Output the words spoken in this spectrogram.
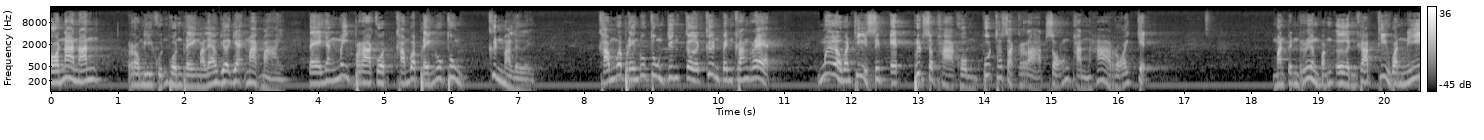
ก่อนหน้านั้นเรามีขุนพลเพลงมาแล้วเยอะแยะมากมาย แต่ยังไม่ปรากฏคำว่าเพลงลูกทุ่ง ขึ้นมาเลยคำว่าเพลงลูกทุ่งจึงเกิดขึ้นเป็นครั้งแรก เมื่อวันที่ 11 พฤษภาคม พุทธศักราช 2507 มันเป็นเรื่องบังเอิญครับที่วันนี้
